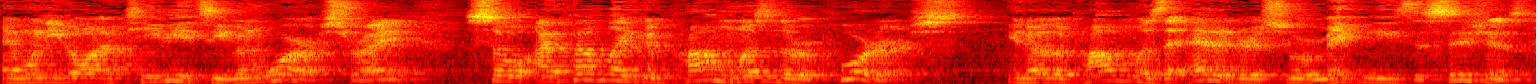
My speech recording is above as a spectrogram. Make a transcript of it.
And when you go on TV, it's even worse, right? So I felt like the problem wasn't the reporters. You know, the problem was the editors who were making these decisions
